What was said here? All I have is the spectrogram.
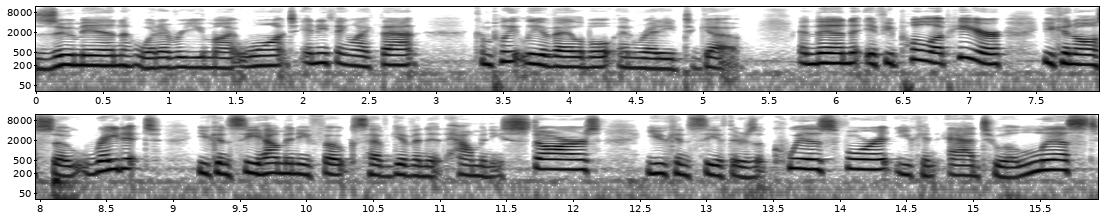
zoom in, whatever you might want, anything like that, completely available and ready to go. And then if you pull up here, you can also rate it. You can see how many folks have given it how many stars. You can see if there's a quiz for it. You can add to a list.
